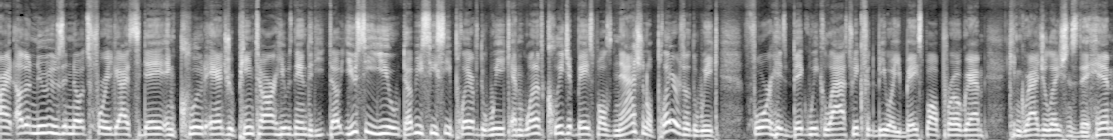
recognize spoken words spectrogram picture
right, other news and notes for you guys today include Andrew Pintar. He was named the UCU WCC Player of the Week and one of collegiate baseball's National Players of the Week for his big week last week for the BYU baseball program. Congratulations to him.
